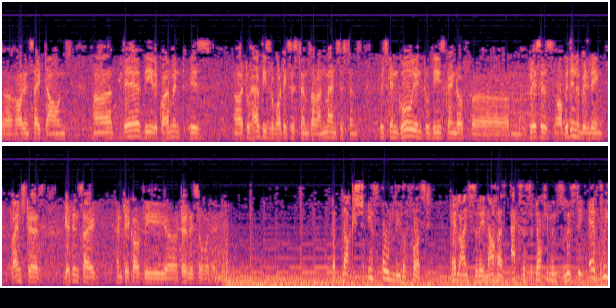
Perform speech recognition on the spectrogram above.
uh, or inside towns, uh, there the requirement is uh, to have these robotic systems or unmanned systems which can go into these kind of um, places or within a building, climb stairs, get inside and take out the uh, terrorists over there. But Daksh is only the first. Headlines Today now has access to documents listing every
